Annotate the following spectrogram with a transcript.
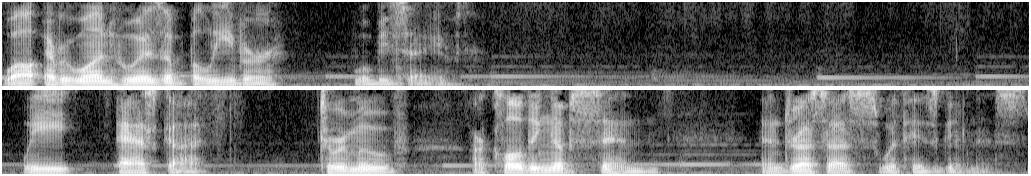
while everyone who is a believer will be saved. We ask God to remove our clothing of sin and dress us with his goodness.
